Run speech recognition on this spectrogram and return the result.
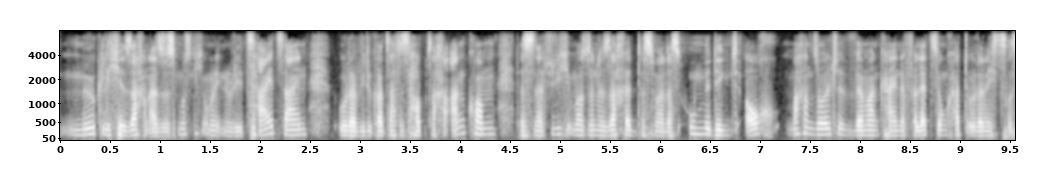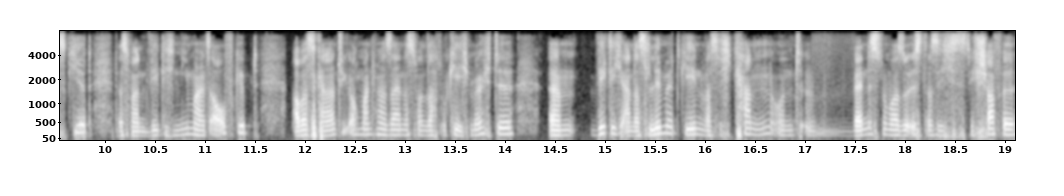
mögliche Sachen. Also es muss nicht unbedingt nur die Zeit sein oder wie du gerade sagtest, Hauptsache ankommen. Das ist natürlich immer so eine Sache, dass man das unbedingt auch machen sollte, wenn man keine Verletzung hat oder nichts riskiert, dass man wirklich niemals aufgibt. Aber es kann natürlich auch manchmal sein, dass man sagt, okay, ich möchte ähm, wirklich an das Limit gehen, was ich kann. Und wenn es nun mal so ist, dass ich es nicht schaffe,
